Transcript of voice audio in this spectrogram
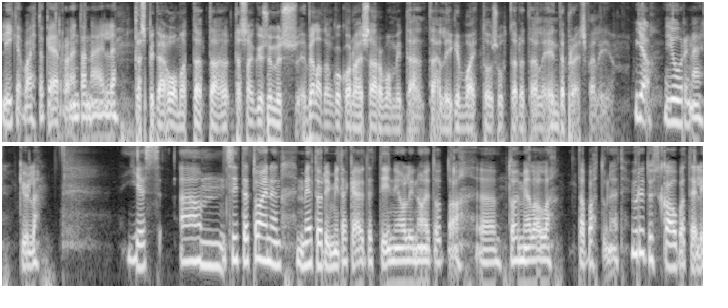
liikevaihtokerrointa näille. Tässä pitää huomata, että tässä on kysymys velaton kokonaisarvo, mitä tähän liikevaihtoon suhtaudutaan enterprise-väliin. Joo, juuri näin, kyllä. Yes. Ähm, sitten toinen metodi, mitä käytettiin, niin oli noin tota, toimialalla tapahtuneet yrityskaupat, eli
